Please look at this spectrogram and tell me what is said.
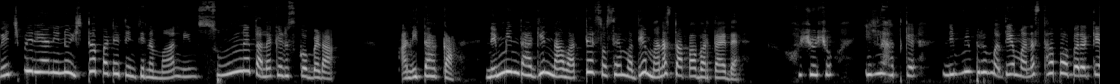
ವೆಜ್ ಬಿರಿಯಾನಿನೂ ಇಷ್ಟಪಟ್ಟು ತಿಂತೀನಮ್ಮ, ನೀನು ಸುಮ್ಮನೆ ತಲೆ ಕೆಡಿಸ್ಕೋಬೇಡ. ಅನಿತಾ ಅಕ್ಕ, ನಿಮ್ಮಿಂದಾಗಿ ನಾವು ಅತ್ತೆ ಸೊಸೆ ಮಧ್ಯೆ ಮನಸ್ತಾಪ ಬರ್ತಾ ಇದೆ. ಅಯ್ಯೋ ಇಲ್ಲ ಅದಕ್ಕೆ ನಿಮ್ಮಿಬ್ಬರ ಮಧ್ಯೆ ಮನಸ್ತಾಪ ಬರೋಕ್ಕೆ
